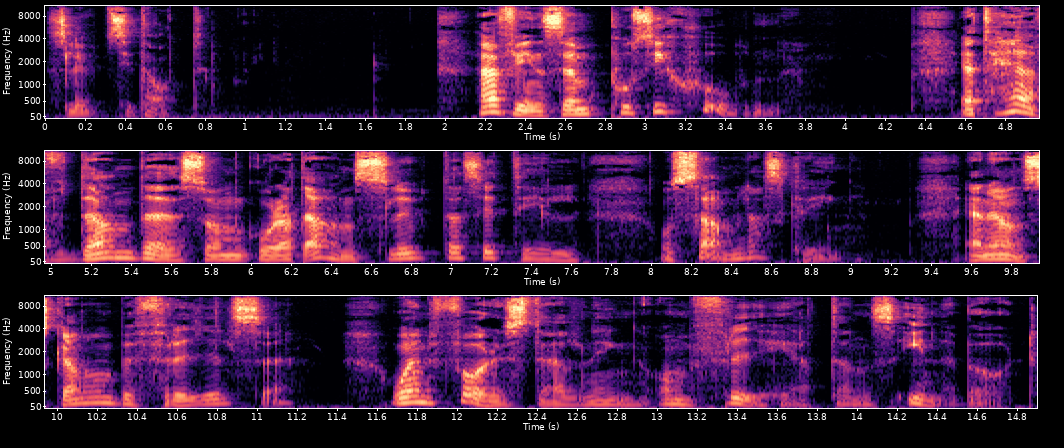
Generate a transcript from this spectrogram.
Slutcitat. Här finns en position ett hävdande som går att ansluta sig till och samlas kring. En önskan om befrielse och en föreställning om frihetens innebörd.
